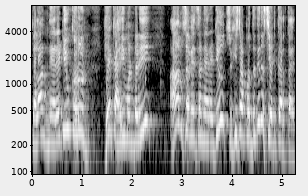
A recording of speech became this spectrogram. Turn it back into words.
त्याला नॅरेटिव्ह करून हे काही मंडळी आमसभेचं नॅरेटिव्ह चुकीच्या पद्धतीनं सेट करतायत.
